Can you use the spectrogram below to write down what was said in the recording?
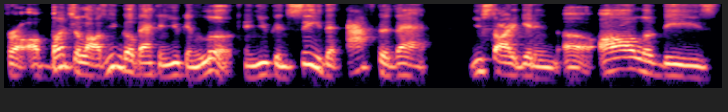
for a bunch of laws. You can go back and you can look and you can see that after that, you started getting uh, all of these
